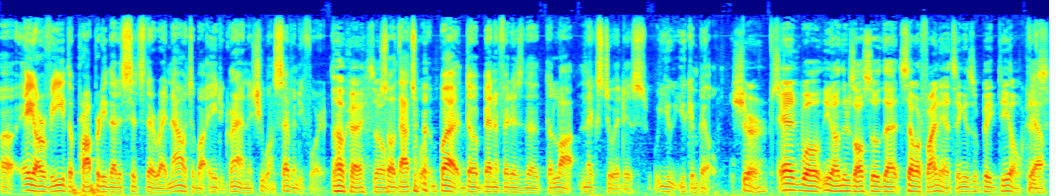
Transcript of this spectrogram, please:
a ARV, the property that it sits there right now, it's about eighty grand, and she wants seventy for it. Okay, so- so that's what. But the benefit is the the lot next to it is you you can build. Sure. And well, you know, there's also that seller financing is a big deal because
